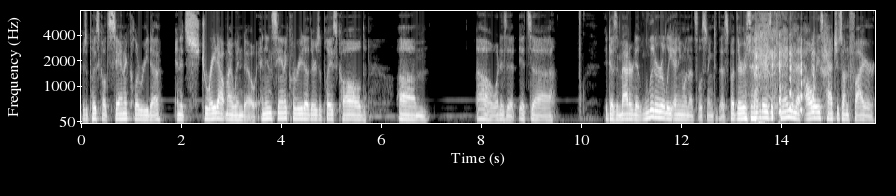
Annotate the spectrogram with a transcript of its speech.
there's a place called santa clarita and it's straight out my window and in santa clarita there's a place called um, oh, what is it? It's uh it doesn't matter to literally anyone that's listening to this, but there's a, there's a canyon that always catches on fire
